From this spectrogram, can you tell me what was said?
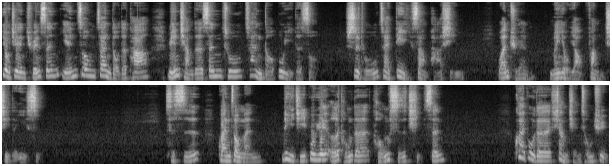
又见全身严重颤抖的他，勉强地伸出颤抖不已的手，试图在地上爬行，完全没有要放弃的意思。此时，观众们立即不约而同的同时起身，快步的向前冲去，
